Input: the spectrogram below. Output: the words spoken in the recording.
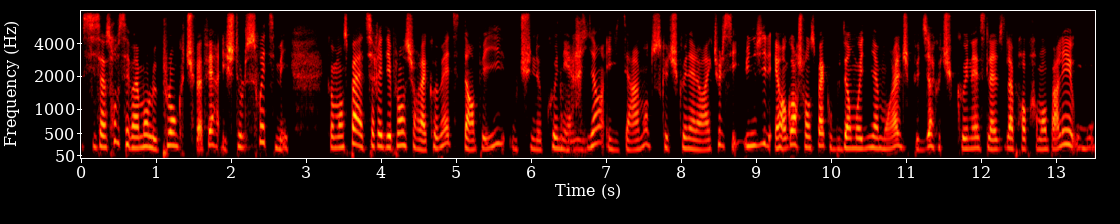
si ça se trouve, c'est vraiment le plan que tu vas faire, et je te le souhaite, mais commence pas à tirer des plans sur la comète d'un pays où tu ne connais rien, et littéralement, tout ce que tu connais à l'heure actuelle, c'est une ville. Et encore, je pense pas qu'au bout d'un mois et demi à Montréal, tu peux dire que tu connaisses la ville à proprement parler, ou,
